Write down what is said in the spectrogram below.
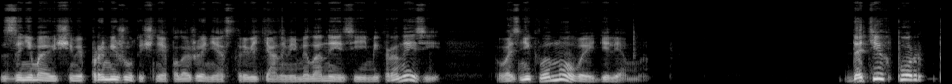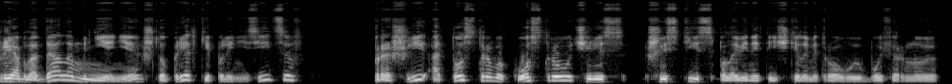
занимающими промежуточное положение островитянами Меланезии и Микронезии, возникла новая дилемма. До тех пор преобладало мнение, что предки полинезийцев прошли от острова к острову через шести с половиной тысяч километровую буферную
